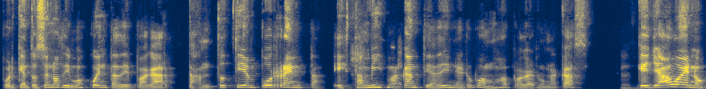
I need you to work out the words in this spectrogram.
porque entonces nos dimos cuenta de pagar tanto tiempo renta, esta misma cantidad de dinero vamos a pagar una casa. Que ya, bueno,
